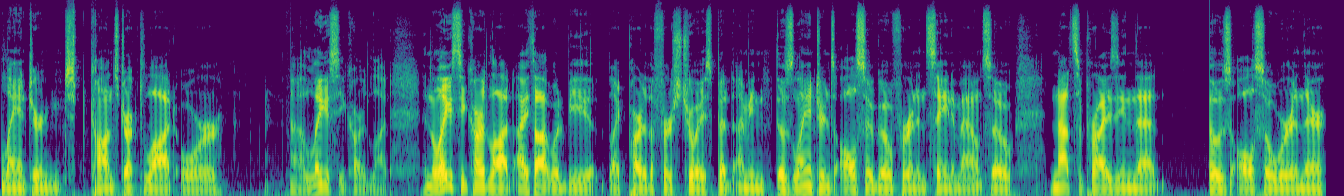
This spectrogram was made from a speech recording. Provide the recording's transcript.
lantern construct lot or uh, legacy card lot and the legacy card lot i thought would be like part of the first choice but i mean those lanterns also go for an insane amount so not surprising that those also were in there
